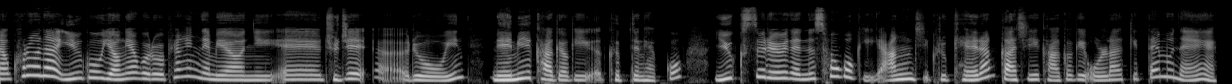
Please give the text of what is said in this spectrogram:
Now, 코로나19 영향으로 평양냉면의 주재료인 메밀 가격이 급등했고 육수를 내는 소고기, 양지 그리고 계란까지 가격이 올랐기 때문에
